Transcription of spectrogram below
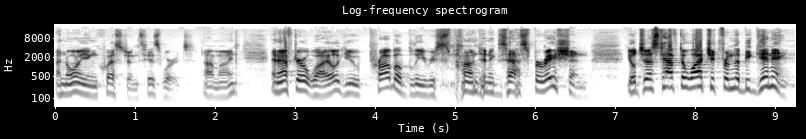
annoying questions, his words, not mine. And after a while, you probably respond in exasperation. You'll just have to watch it from the beginning.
